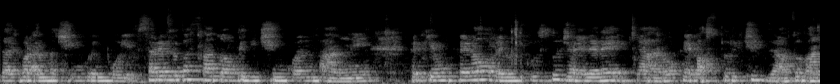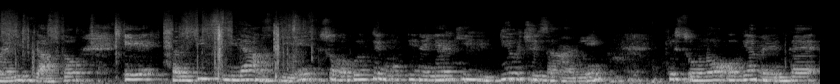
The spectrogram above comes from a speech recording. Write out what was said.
dal 45 in poi, sarebbe bastato anche di 50 anni, perché un fenomeno di questo genere è chiaro che va storicizzato, va analizzato e tantissimi dati sono contenuti negli archivi diocesani che sono ovviamente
